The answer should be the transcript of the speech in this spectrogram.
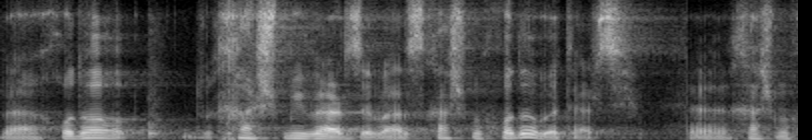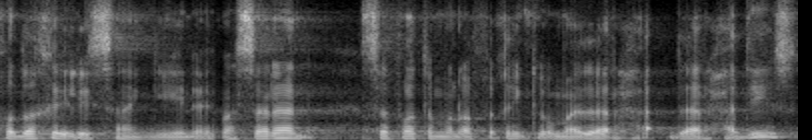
و خدا خشمی ورزه و از خشم خدا بترسیم. خشم خدا خیلی سنگینه مثلا صفات منافقین که اومد در حدیث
